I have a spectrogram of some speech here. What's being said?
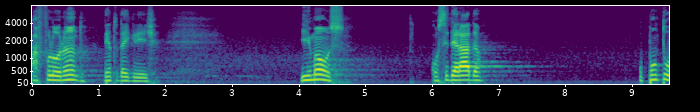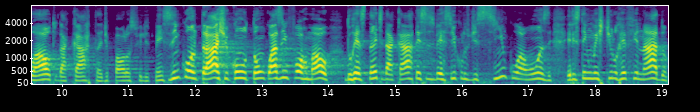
aflorando dentro da igreja. Irmãos, considerada o ponto alto da carta de Paulo aos Filipenses, em contraste com o tom quase informal do restante da carta, esses versículos de 5 a 11, eles têm um estilo refinado,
